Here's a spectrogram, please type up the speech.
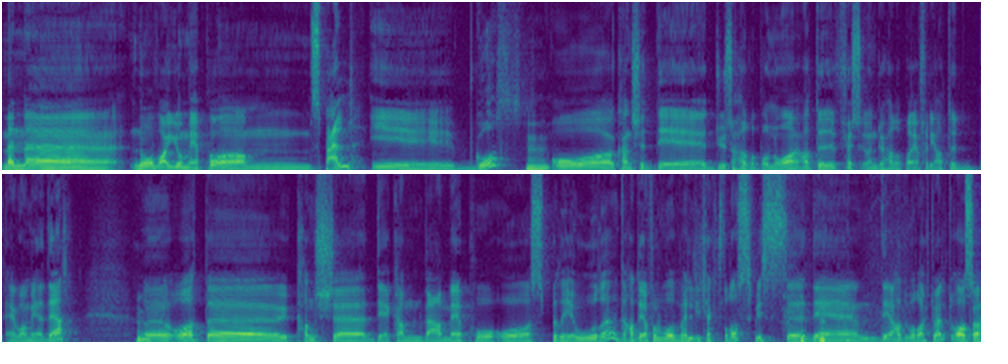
Men eh, nå var jeg jo med på um, spill i går, og kanskje det du som hører på nå, at det første gang du hører på, er fordi at jeg var med der. Eh, og at uh, kanskje det kan være med på å spre ordet. Det hadde iallfall vært veldig kjekt for oss hvis eh, det, det hadde vært aktuelt. Og altså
